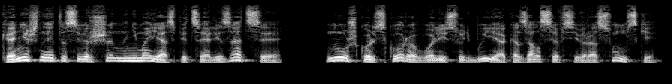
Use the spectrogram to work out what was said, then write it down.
Конечно, это совершенно не моя специализация, ну уж коль скоро, волей судьбы, я оказался в Северосумске.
